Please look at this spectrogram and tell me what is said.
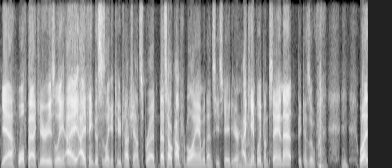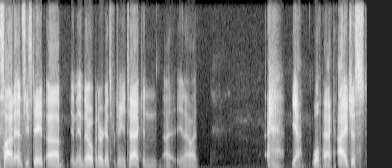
Yeah, Wolfpack here easily. I, I think this is like a two touchdown spread. That's how comfortable I am with NC State here. I Mhm. can't believe I'm saying that because of what I saw at NC State uh, in, in the opener against Virginia Tech, and uh, you know, I, yeah, Wolfpack. I just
